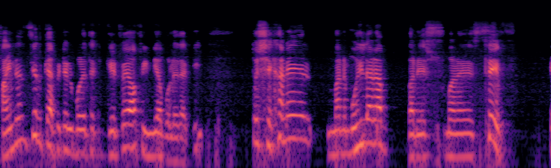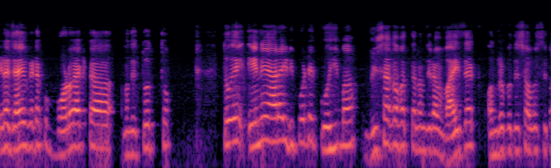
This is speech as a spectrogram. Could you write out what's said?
ফাইন্যান্সিয়াল ক্যাপিটাল বলে থাকি গেটওয়ে অফ ইন্ডিয়া বলে থাকি। তো সেখানে মানে মহিলারা মানে মানে সেফ এটা যাই হোক, এটা খুব বড় একটা আমাদের তথ্য। তো এই এনএআরআই রিপোর্টে কোহিমা, বিশাখাপত্তনম যেটা ভাইজ্যাক অন্ধ্রপ্রদেশে অবস্থিত,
